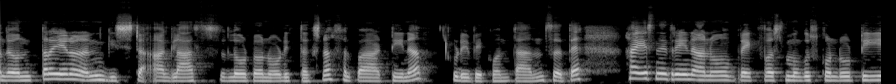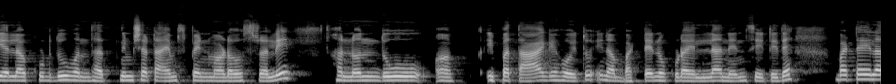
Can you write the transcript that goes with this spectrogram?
ಅದೊಂಥರ ಏನೋ ನನಗಿಷ್ಟ ಆ ಗ್ಲಾಸ್ ಲೋಟ ನೋಡಿದ ತಕ್ಷಣ ಸ್ವಲ್ಪ ಟೀನ ಕುಡಿಬೇಕು ಅಂತ ಅನಿಸುತ್ತೆ. ಹಾಗೆ ಸ್ನೇಹಿತರೆ, ನಾನು ಬ್ರೇಕ್ಫಾಸ್ಟ್ ಮುಗಿಸ್ಕೊಂಡು ಟೀ ಎಲ್ಲ ಕುಡಿದು ಒಂದು ಹತ್ತು ನಿಮಿಷ ಟೈಮ್ ಸ್ಪೆಂಡ್ ಮಾಡೋ ಅಷ್ಟರಲ್ಲಿ ಹನ್ನೊಂದು ಇಪ್ಪತ್ತಾಗೆ ಹೋಯಿತು. ಇನ್ನು ಬಟ್ಟೆನೂ ಕೂಡ ಎಲ್ಲ ನೆನೆಸಿಟ್ಟಿದೆ. ಬಟ್ಟೆ ಎಲ್ಲ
